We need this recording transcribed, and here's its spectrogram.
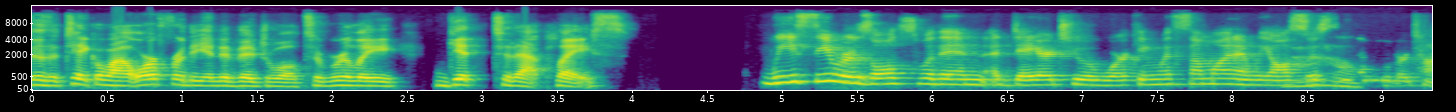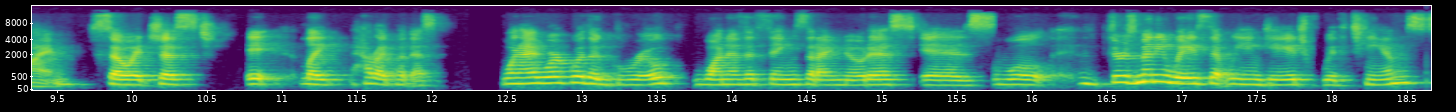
does it take a while or for the individual to really get to that place? we see results within a day or two of working with someone and we also wow. see them over time so it just it like how do i put this when I work with a group, one of the things that I notice is well, there's many ways that we engage with teams.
